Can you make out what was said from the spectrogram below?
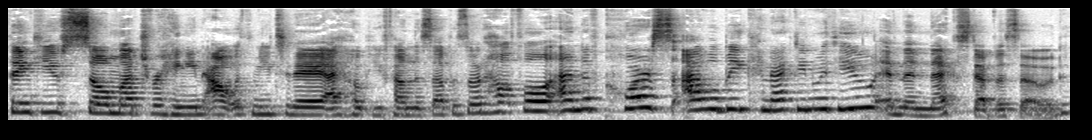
thank you so much for hanging out with me today. I hope you found this episode helpful, and of course, I will be connecting with you in the next episode.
